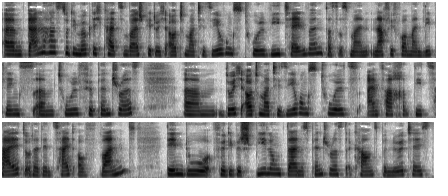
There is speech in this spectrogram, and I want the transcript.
ähm, dann hast du die Möglichkeit zum Beispiel durch Automatisierungstool wie Tailwind, das ist mein nach wie vor mein Lieblingstool für Pinterest, ähm, durch Automatisierungstools einfach die Zeit oder den Zeitaufwand, den du für die Bespielung deines Pinterest-Accounts benötigst,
